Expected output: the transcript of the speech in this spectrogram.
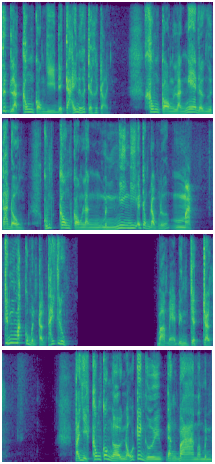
Tức là không còn gì để cãi nữa trơn hết trời. Không còn là nghe lời người ta đồn, cũng không còn là mình nghi nghi ở trong lòng nữa, mà chính mắt của mình tận thấy luôn. Bà mẹ đứng chết trần. Tại vì không có ngờ nổi cái người đàn bà mà mình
